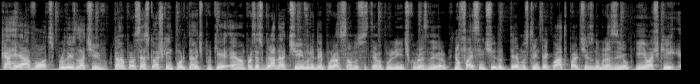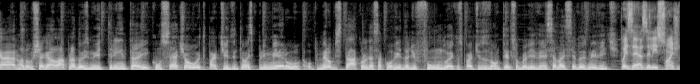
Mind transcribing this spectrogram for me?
carrear votos para o legislativo. Então é um processo que eu acho que é importante porque é um processo gradativo de depuração do sistema político brasileiro. Não faz sentido termos 34 partidos no Brasil e eu acho que ah, nós vamos chegar lá para 2030 aí com sete ou oito partidos. Então esse primeiro, o primeiro obstáculo dessa corrida de fundo aí que os partidos vão ter de sobrevivência vai ser 2020. Pois é, as eleições de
